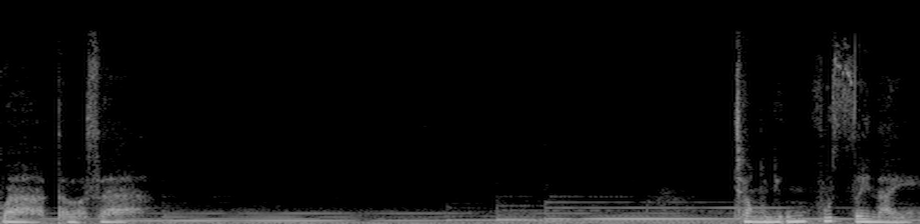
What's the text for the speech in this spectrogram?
và thở ra. Trong những phút giây này,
